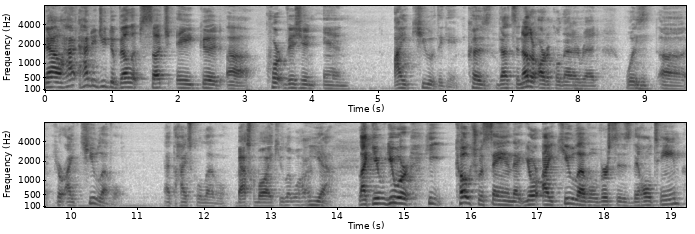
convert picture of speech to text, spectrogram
Now, how, how did you develop such a good uh, court vision and IQ of the game? Because that's another article that I read was Mm-hmm. uh, your IQ level at the high school level. Basketball IQ level high. Yeah, like you you were he coach was saying that your IQ level versus the whole team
